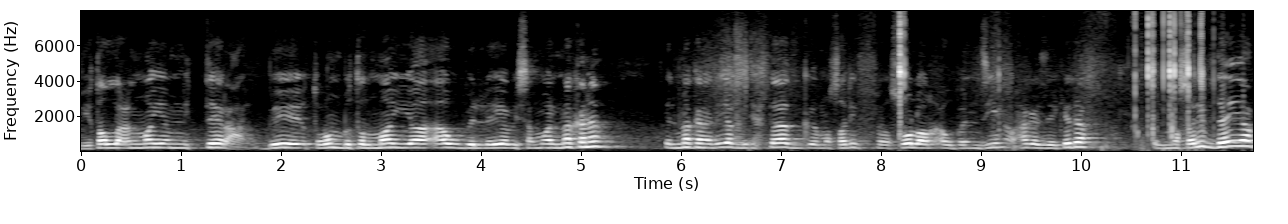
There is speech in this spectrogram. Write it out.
بيطلع المية من الترعة بطرمبه المية أو باللي هي بيسموها المكنة. المكنة ديت بتحتاج مصاريف سولار أو بنزين أو حاجة زي كده. المصاريف ديت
